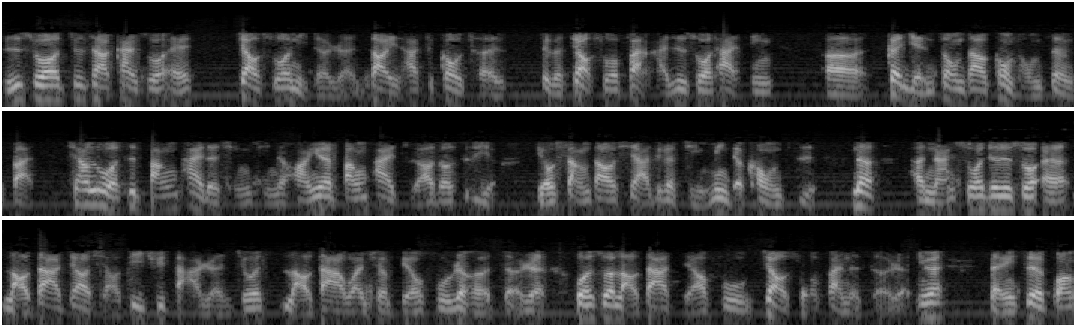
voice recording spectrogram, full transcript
只是说，就是要看说，哎，教唆你的人到底他是构成这个教唆犯，还是说他已经呃更严重到共同正犯。像如果是帮派的情形的话，因为帮派主要都是由由上到下这个紧密的控制，那很难说就是说，呃，老大叫小弟去打人，就会老大完全不用负任何责任，或者说老大只要负教唆犯的责任，因为等于这个光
